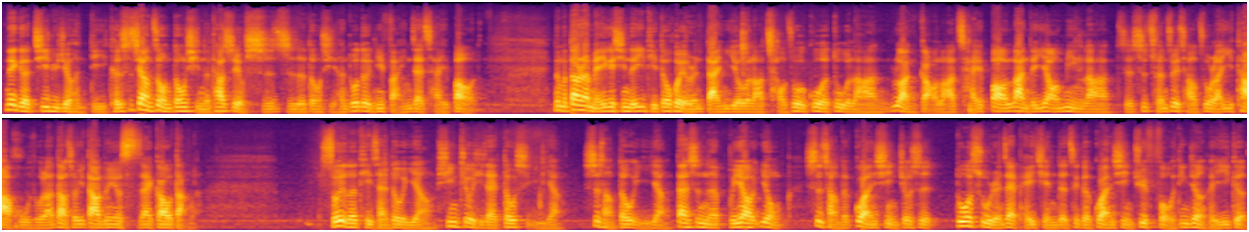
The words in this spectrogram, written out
那个几率就很低。可是像这种东西呢，它是有实质的东西，很多都已经反映在财报了。那么当然，每一个新的议题都会有人担忧啦，炒作过度啦，乱搞啦，财报烂得要命啦，只是纯粹炒作啦，一塌糊涂啦，到时候一大堆又死在高档了。所有的题材都一样，新旧题材都是一样，市场都一样。但是呢，不要用市场的惯性，就是多数人在赔钱的这个惯性，去否定任何一个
